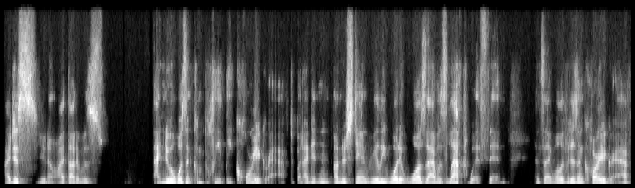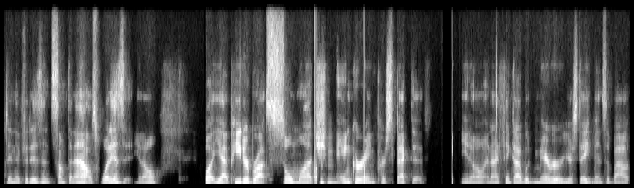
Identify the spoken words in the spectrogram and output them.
I just, you know, I thought it was I knew it wasn't completely choreographed, but I didn't understand really what it was that I was left with then. It's like, well, if it isn't choreographed and if it isn't something else, what is it, you know? But yeah, Peter brought so much mm-hmm. anchoring perspective, you know, and I think I would mirror your statements about,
